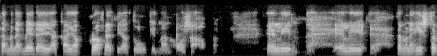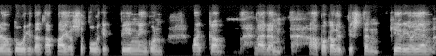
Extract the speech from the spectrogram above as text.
tämmöinen vedenjakaja profetiatulkinnan osalta. Eli, eli tämmöinen historian tulkintatapa, jossa tulkittiin niin kuin vaikka näiden apokalyptisten kirjojen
